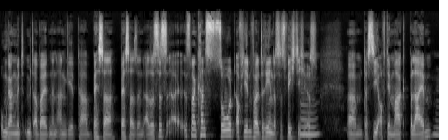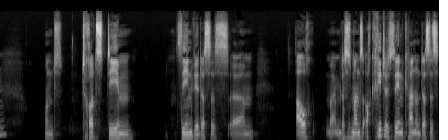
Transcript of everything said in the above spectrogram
Umgang mit Mitarbeitenden angeht, da besser, besser sind. Also es ist, ist man kann es so auf jeden Fall drehen, dass es wichtig mhm. ist, ähm, dass sie auf dem Markt bleiben. Mhm. Und trotzdem sehen wir, dass es ähm, auch dass man es auch kritisch sehen kann und dass es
